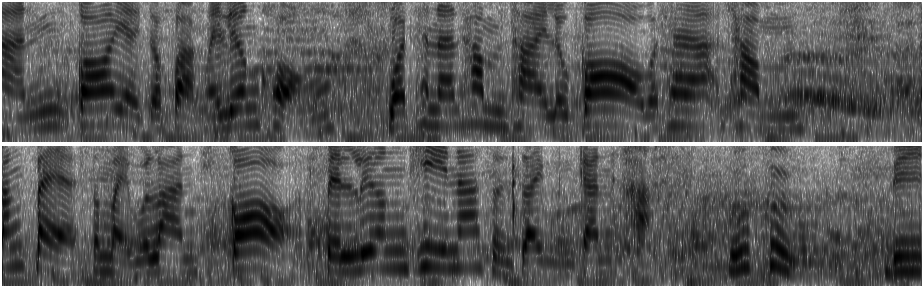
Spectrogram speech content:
นั้น ก็อยากจะฝากในเรื่องของวัฒนธรรมไทย แล้วก็วัฒนธรรมตั้งแต่สมัยโบราณก็เป็นเรื่องที่น่าสนใจเหมือนกันค่ะ รู้สึกดี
